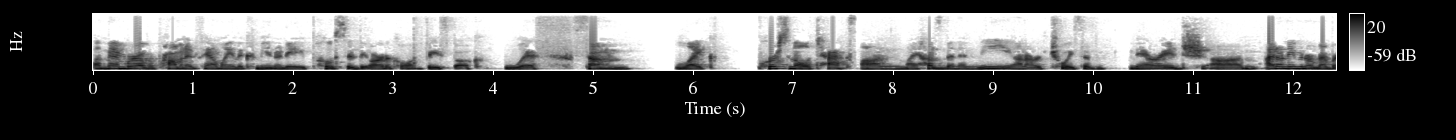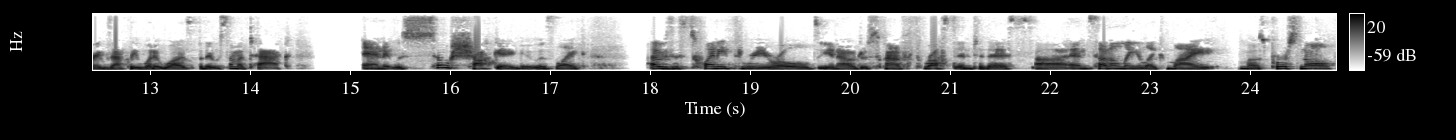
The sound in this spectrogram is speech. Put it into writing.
a member of a prominent family in the community posted the article on Facebook with some like personal attacks on my husband and me, on our choice of marriage. Um, I don't even remember exactly what it was, but it was some attack. And it was so shocking. It was like, I was this 23 year old, you know, just kind of thrust into this. Uh, and suddenly, like, my most personal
